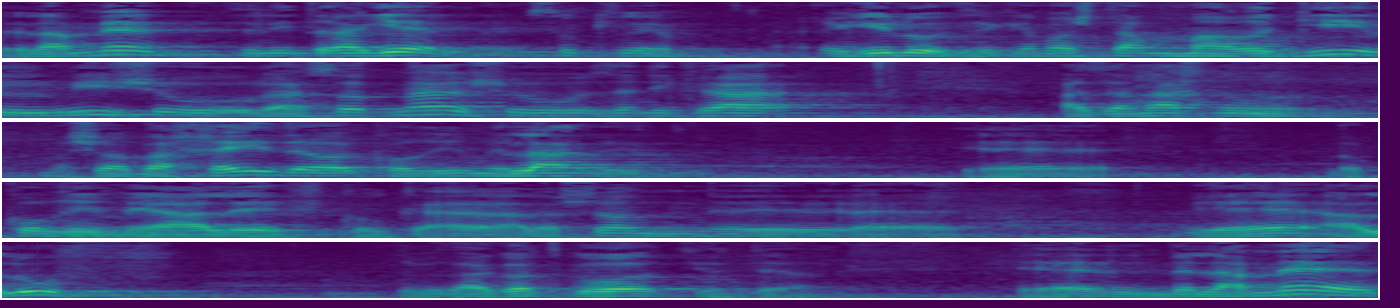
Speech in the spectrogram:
ללמד זה להתרגל, סוג של רגילות, זה כמו שאתה מרגיל מישהו לעשות משהו, זה נקרא, אז אנחנו, למשל בחיידר קוראים מלמד, לא קוראים מאלף כל כך, הלשון אלוף, זה בדרגות גבוהות יותר. מלמד,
